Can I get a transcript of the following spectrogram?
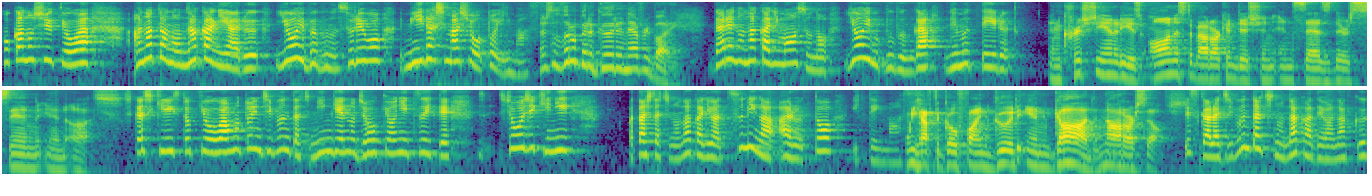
他の宗教はあなたの中にある良い部分それを見出しましょうと言います There's a little bit of good in everybody. 誰の中にもその良い部分が眠っていると And Christianity is honest about our condition and says there's sin in us. しかしキリスト教は本当に自分たち人間の状況について正直に私たちの中には罪があると言っています We have to go find good in God, not ourselves. ですから自分たちの中ではなく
